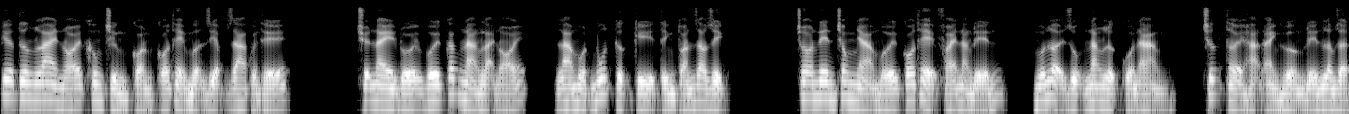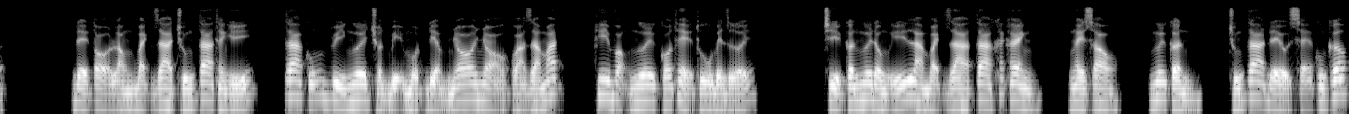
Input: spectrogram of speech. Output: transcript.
kia tương lai nói không chừng còn có thể mượn diệp ra quyền thế. Chuyện này đối với các nàng lại nói, là một bút cực kỳ tính toán giao dịch. Cho nên trong nhà mới có thể phái nàng đến, muốn lợi dụng năng lực của nàng, trước thời hạn ảnh hưởng đến lâm giật để tỏ lòng bạch ra chúng ta thành ý, ta cũng vì ngươi chuẩn bị một điểm nho nhỏ quà ra mắt, hy vọng ngươi có thể thu bên dưới. Chỉ cần ngươi đồng ý làm bạch ra ta khách khanh ngay sau, ngươi cần, chúng ta đều sẽ cung cấp.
